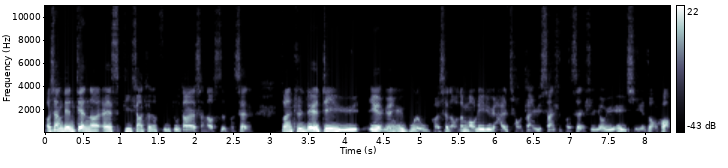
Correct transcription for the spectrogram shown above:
而像联电呢，ASP 上升的幅度大概三到四 percent，虽然是略低于一个原预估的五 percent 哦，但毛利率还是挑战于三十 percent，是优于预期一个状况。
